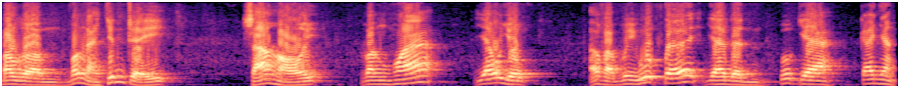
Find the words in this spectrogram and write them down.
bao gồm vấn nạn chính trị, xã hội, văn hóa, giáo dục ở phạm vi quốc tế, gia đình, quốc gia, cá nhân.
